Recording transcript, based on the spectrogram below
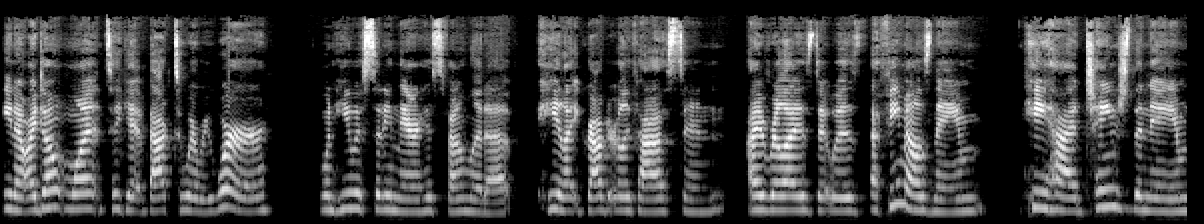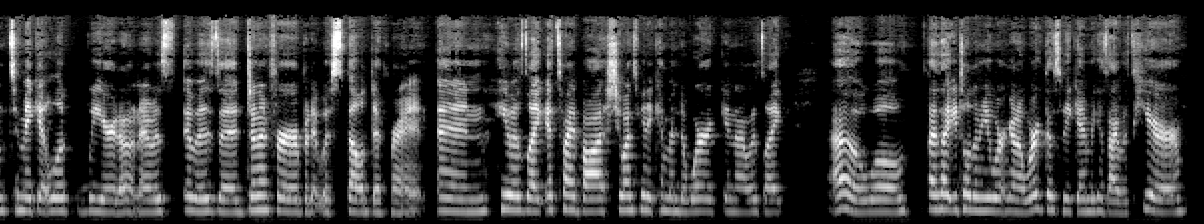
you know, I don't want to get back to where we were. When he was sitting there, his phone lit up. He like grabbed it really fast and I realized it was a female's name. He had changed the name to make it look weird. I don't know. It was it was a Jennifer, but it was spelled different. And he was like, "It's my boss. She wants me to come into work." And I was like, "Oh, well, I thought you told him you weren't going to work this weekend because I was here."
